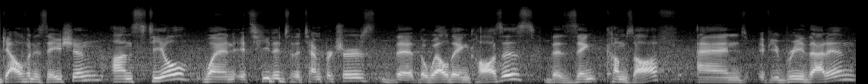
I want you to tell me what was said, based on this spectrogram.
Galvanization on steel, when it's heated to the temperatures that the welding causes, the zinc comes off, and if you breathe that in,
